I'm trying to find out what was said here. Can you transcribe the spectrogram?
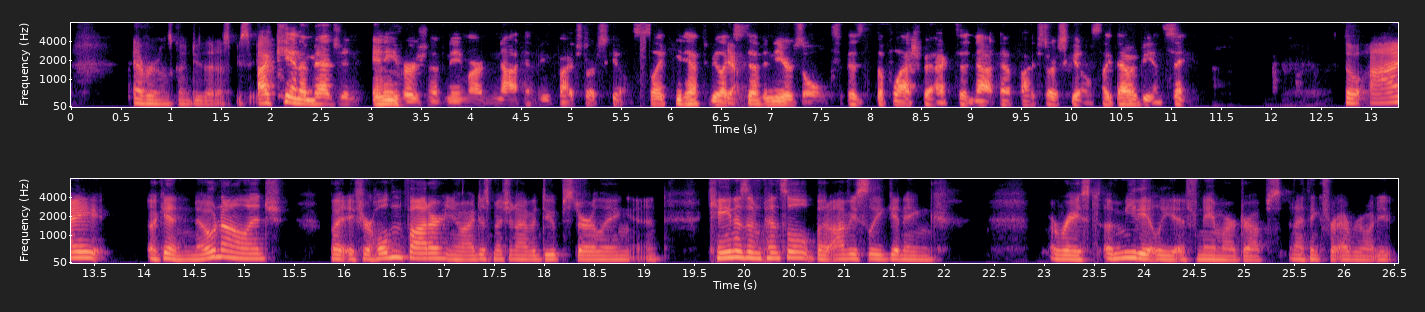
everyone's going to do that SBC. I can't imagine any version of Neymar not having five star skills. Like he'd have to be like yeah. seven years old as the flashback to not have five star skills. Like that would be insane. So I again, no knowledge, but if you're holding fodder, you know, I just mentioned I have a dupe Sterling and Kane is in pencil, but obviously getting erased immediately if Neymar drops. And I think for everyone, you,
